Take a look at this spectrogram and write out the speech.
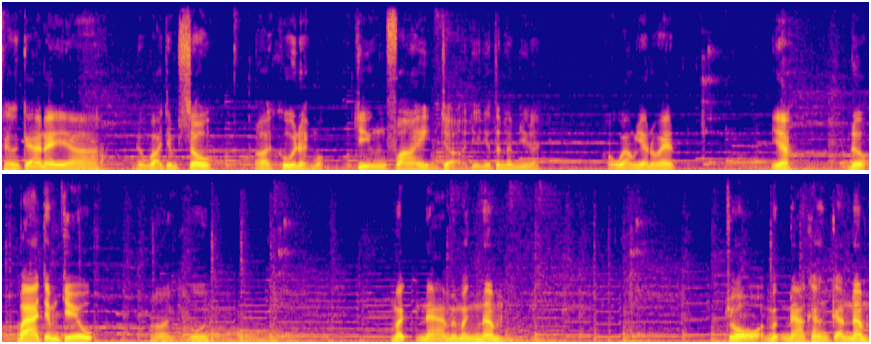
Kháng tất cả này à, được vài trăm xu rồi khui này một chuyển phái. Chợ chuyện cho tính làm gì đây? Hậu quả của nhà Noel. Nha yeah. được 300 triệu. Rồi vui. Mặt nạ may mắn năm. Trời ơi, mặt nạ kháng cả năm.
